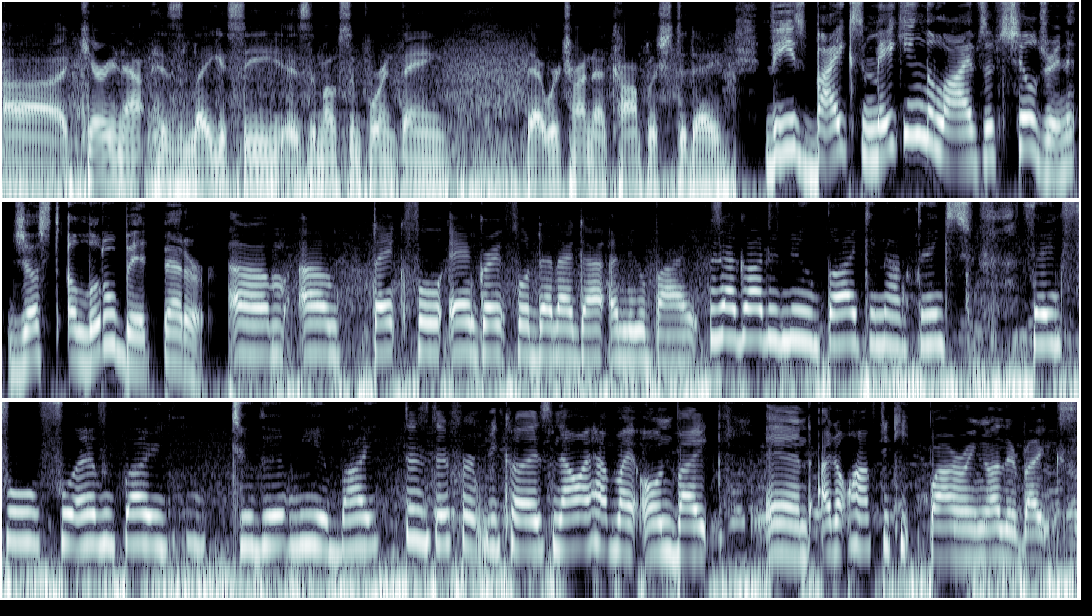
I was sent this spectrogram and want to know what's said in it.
Uh, carrying out his legacy is the most important thing that we're trying to accomplish today. These bikes making the lives of children just a little bit better. Um, I'm thankful and grateful that I got a new bike. I got a new bike and I'm thanks, thankful for everybody to get me a bike. This is different because now I have my own bike and I don't have to keep borrowing other bikes.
